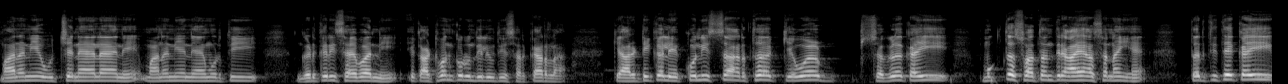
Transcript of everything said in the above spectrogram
माननीय उच्च न्यायालयाने माननीय न्यायमूर्ती गडकरी साहेबांनी एक आठवण करून दिली होती सरकारला. की आर्टिकल एकोणीसचा अर्थ केवळ सगळं काही मुक्त स्वातंत्र्य आहे असं नाही आहे तर तिथे काही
